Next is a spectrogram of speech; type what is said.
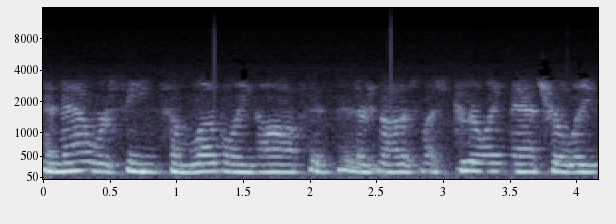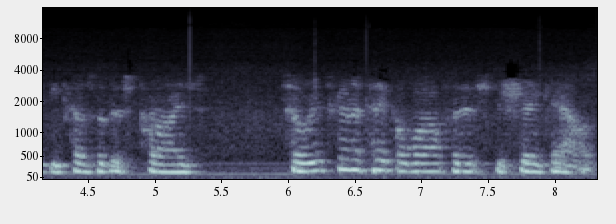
and now we're seeing some leveling off. And there's not as much drilling naturally because of this price. So it's going to take a while for this to shake out.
